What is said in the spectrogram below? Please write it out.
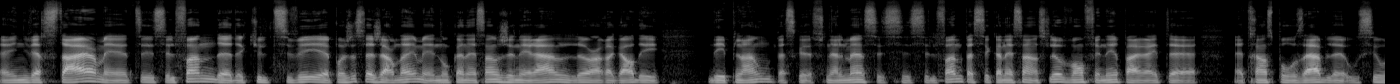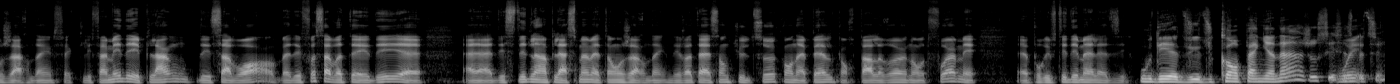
euh, universitaire, mais c'est le fun de, de cultiver euh, pas juste le jardin, mais nos connaissances générales là, en regard des, des plantes, parce que finalement, c'est le fun, parce que ces connaissances-là vont finir par être euh, transposables euh, aussi au jardin. Fait que les familles des plantes, des savoirs, ben, des fois, ça va t'aider euh, à décider de l'emplacement, mettons, au jardin. Des rotations de culture qu'on appelle, qu'on reparlera une autre fois, mais euh, pour éviter des maladies. Ou des, du, du compagnonnage aussi, ça Oui, se peut-tu?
